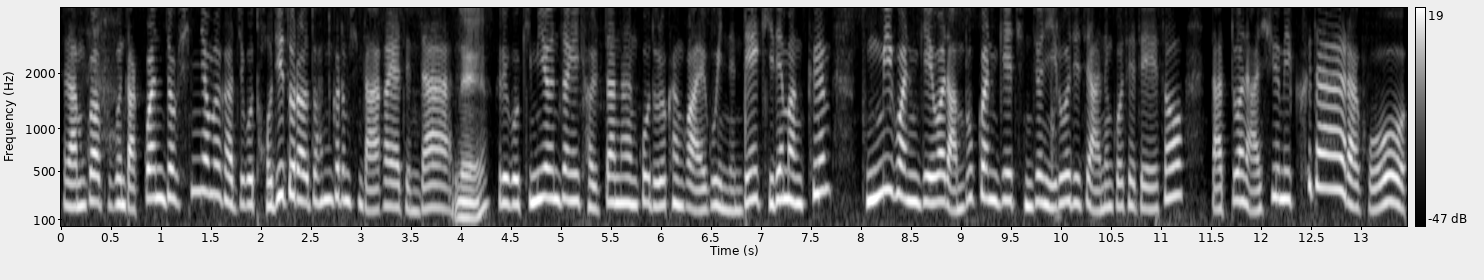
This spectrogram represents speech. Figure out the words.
남과 북은 낙관적 신념을 가지고 더디더라도 한 걸음씩 나아가야 된다. 네. 그리고 김 위원장이 결단한 거 노력한 거 알고 있는데 기대만큼 북미 관계와 남북 관계의 진전이 이루어지지 않은 것에 대해서 나 또한 아쉬움이 크다라고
